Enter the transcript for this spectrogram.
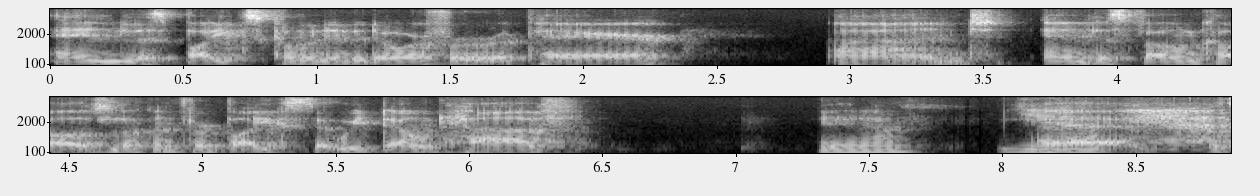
endless bikes coming in the door for a repair, and endless phone calls looking for bikes that we don't have. You know. Yeah. Uh,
